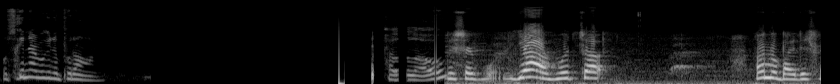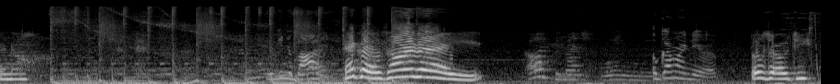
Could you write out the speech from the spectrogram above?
What skin are we gonna put on? Hello? This everyone. Yeah, what's up? I'm gonna buy this right now. We're gonna buy it. That goes holiday. I like the magic wing. Oh, come right near it. Those are OG. I don't like them.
